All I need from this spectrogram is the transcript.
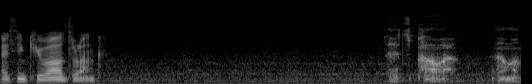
I think you are drunk. That's power, Ammon.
